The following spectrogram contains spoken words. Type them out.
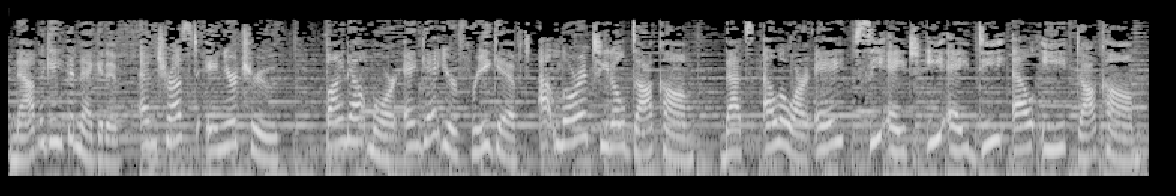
navigate the negative, and trust in your truth. Find out more and get your free gift at loracheadle.com. That's L-O-R-A-C-H-E-A-D-L-E dot com.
